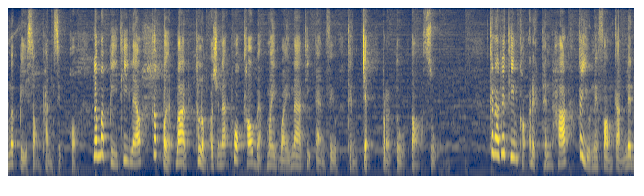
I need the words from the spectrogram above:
เมื่อปี 2016 และเมื่อปีที่แล้วก็เปิดบ้านถล่มเอาชนะพวกเขาแบบไม่ไว้หน้าที่แอนฟิลด์ถึง 7 ประตูต่อศูนย์ขณะที่ทีมของอเด็กเทนฮากก็อยู่ในฟอร์มการเล่น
